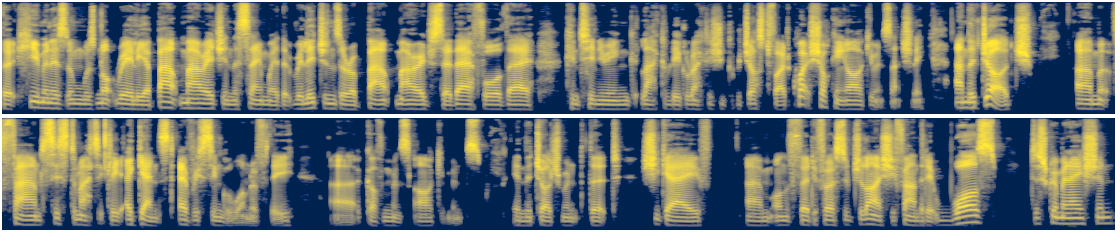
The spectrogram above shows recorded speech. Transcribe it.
that humanism was not really about marriage in the same way that religions are about marriage, so therefore their continuing lack of legal recognition could be justified. Quite shocking arguments, actually. And the judge um, found systematically against every single one of the uh, government's arguments in the judgment that she gave um, on the 31st of July. She found that it was discrimination.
